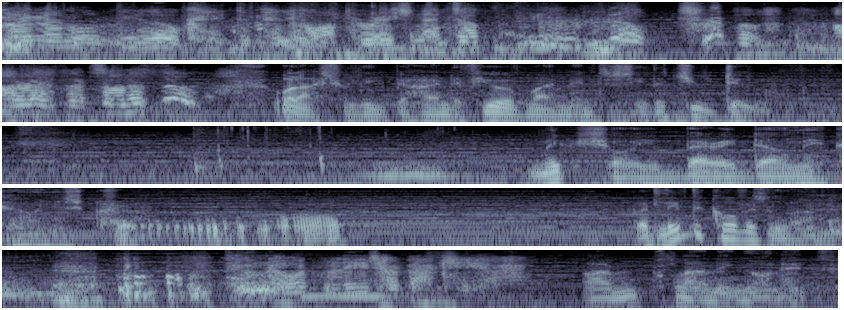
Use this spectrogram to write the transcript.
My men will relocate the Pinio operation and double, triple our efforts on Athuna. Well, I shall leave behind a few of my men to see that you do. Make sure you bury Del Meeko and his crew. But leave the Corvus alone. You know it will lead her back here. I'm planning on it.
